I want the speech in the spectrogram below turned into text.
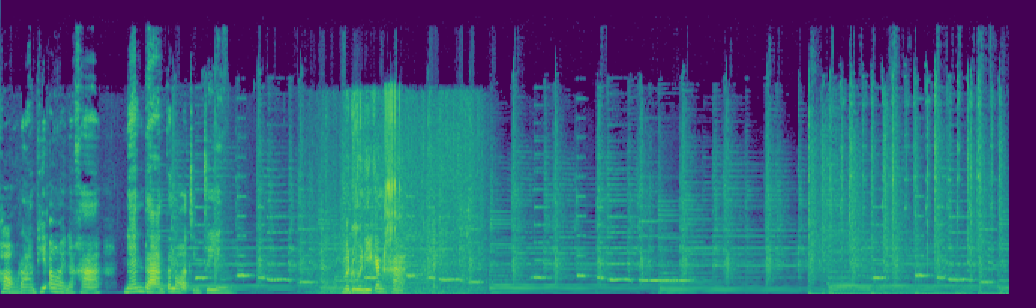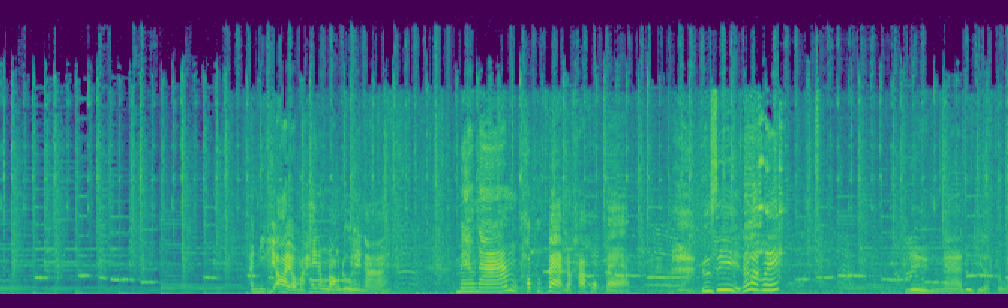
ของร้านพี่ออยนะคะ แน่นร้านตลอดจริง ๆ มาดูอันนี้กันค่ะ อันนี้พี่ออยเอามาให้น้องๆดูเลยนะ แมวน้ำครบทุกแบบนะคะ 6 แบบ ดูสิน่ารักไหมหนึ่งนะ ดูทีละตัว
